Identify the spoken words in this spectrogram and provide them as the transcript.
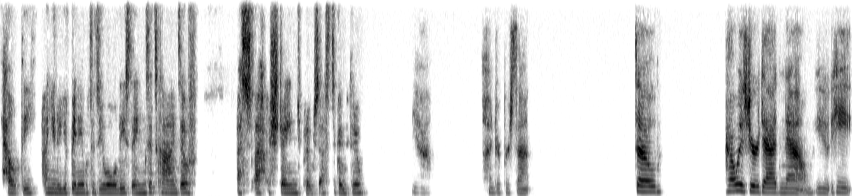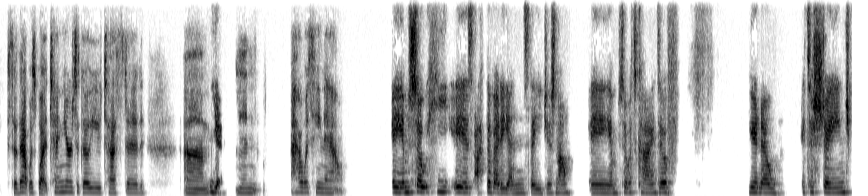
healthy and you know you've been able to do all these things. It's kind of a, a strange process to go through. Yeah. 100% so how is your dad now? You he so that was what 10 years ago you tested um yeah. and how is he now um so he is at the very end stages now um so it's kind of you know it's a strange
